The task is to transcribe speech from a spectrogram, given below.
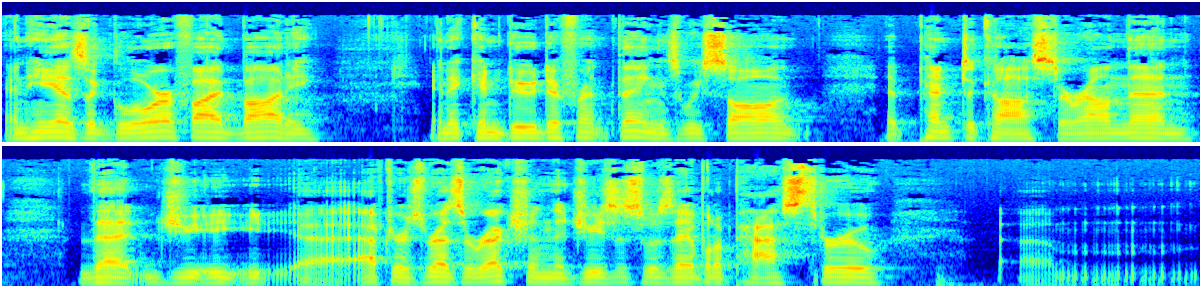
and he has a glorified body and it can do different things. We saw at Pentecost around then that G- uh, after his resurrection that Jesus was able to pass through um,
